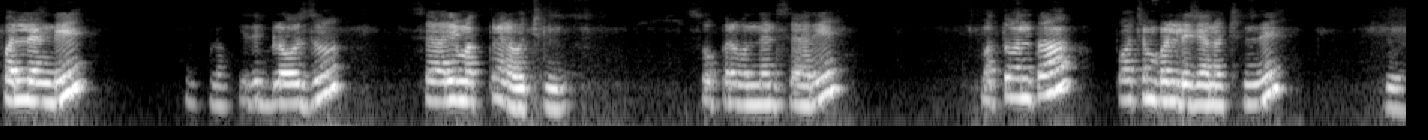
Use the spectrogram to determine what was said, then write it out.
ఫల్ అండి. ఇది బ్లౌజు శారీ మొత్తం ఇలా వచ్చింది. సూపర్గా ఉందండి శారీ మొత్తం అంతా పోచంపల్లి డిజైన్ వచ్చింది. Hmm.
